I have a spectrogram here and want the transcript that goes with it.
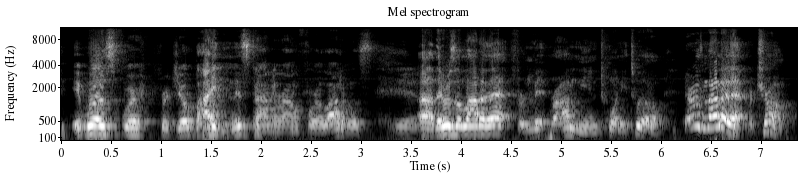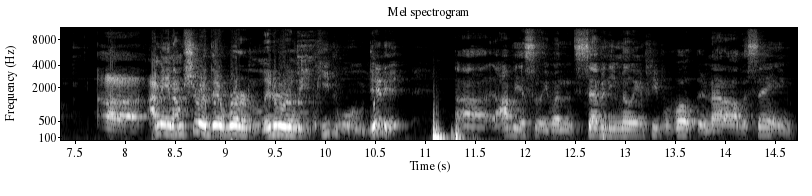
it was for, for Joe Biden this time around for a lot of us. Yeah. Uh, there was a lot of that for Mitt Romney in 2012. There was none of that for Trump. Uh, I mean, I'm sure there were literally people who did it. Uh, obviously, when 70 million people vote, they're not all the same.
